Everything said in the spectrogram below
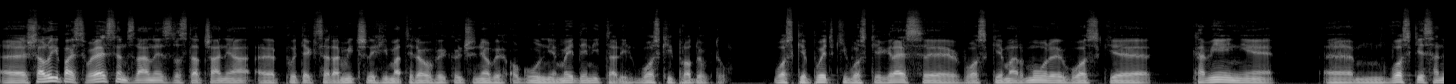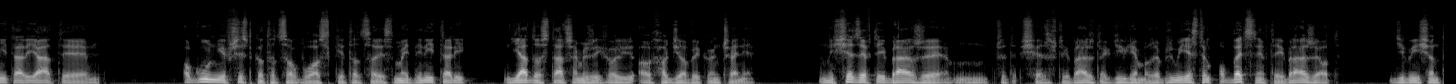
E, szanowni Państwo, ja jestem znany z dostarczania e, płytek ceramicznych i materiałów wykończeniowych ogólnie made in Italy, włoskich produktów. Włoskie płytki, włoskie gresy, włoskie marmury, włoskie kamienie, włoskie sanitariaty, ogólnie wszystko to, co włoskie, to, co jest made in Italy, ja dostarczam, jeżeli chodzi o, chodzi o wykończenie. Siedzę w tej branży, mm, czy siedzę w tej branży, tak dziwnie może brzmi, jestem obecny w tej branży od 90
